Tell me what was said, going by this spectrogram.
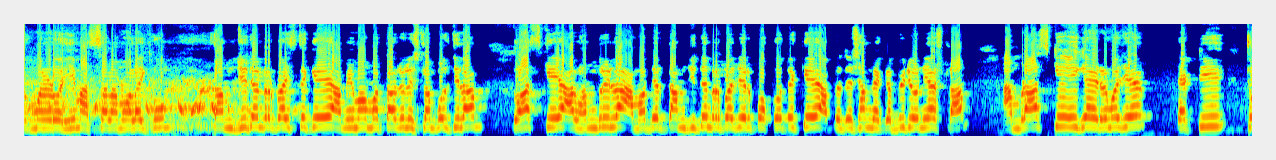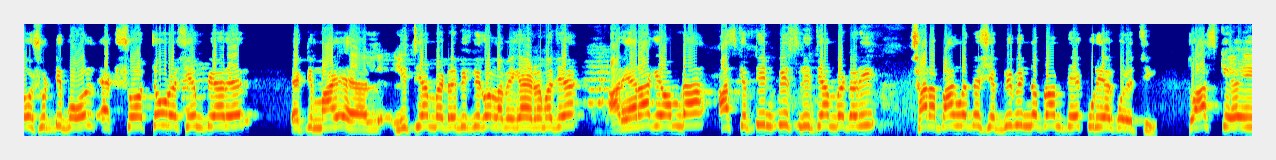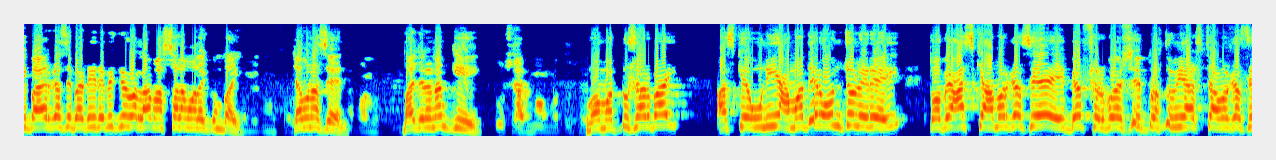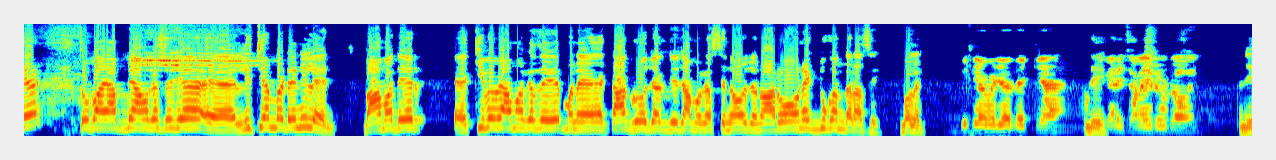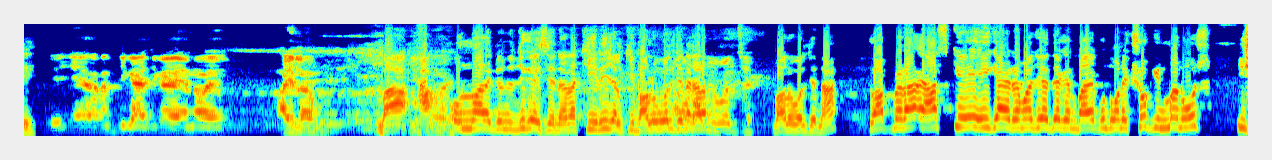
রহমান রহিম আসসালামু আলাইকুম। তামজিদ এন্টারপ্রাইজ থেকে আমি মোহাম্মদ তাজুল ইসলাম বলছিলাম। তো আজকে আলহামদুলিল্লাহ আমাদের তামজিদ এন্টারপ্রাইজের পক্ষ থেকে আপনাদের সামনে একটা ভিডিও নিয়ে আসলাম। আমরা আজকে এই গাড়িটার মাঝে একটি চৌষট্টি বোল একশো চৌরাশি এম্পিয়ারের একটি মাই লিথিয়াম ব্যাটারি বিক্রি করলাম এই গাড়িটার মাঝে। আর এর আগে আমরা আজকে তিন পিস লিথিয়াম ব্যাটারি সারা বাংলাদেশে বিভিন্ন প্রান্তে কুরিয়ার করেছি। তো আজকে এই ভাইয়ের কাছে ব্যাটারিটা বিক্রি করলাম। আসসালামু আলাইকুম ভাই। কেমন আছেন? ভাইজানের নাম কি? মোহাম্মদ তুষার। ভাই আজকে উনি আমাদের অঞ্চলের এই তবে আজকে আমার কাছে এই ব্যবসার বয়সে প্রথমেই আসছে আমার কাছে। তো ভাই আপনি আমার কাছে যে লিথিয়াম ব্যাটারি নিলেন বা আমাদের কীভাবে আমার কাছে মানে একটা আগ্রহ জাগছে যে আমার কাছে নেওয়ার জন্য আরও অনেক দোকানদার আছে। বলেন। হয়। বা অন্য আরেকজন জিজ্ঞাসেন এরা কি রেজাল্ট কি ভালো বলছে না খারাপ? বলছে। ভালো বলছে না? তো আপনারা আজকে এই গাড়িটার মাঝে দেখেন ভাই কিন্তু অনেক শৌখিন মানুষ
